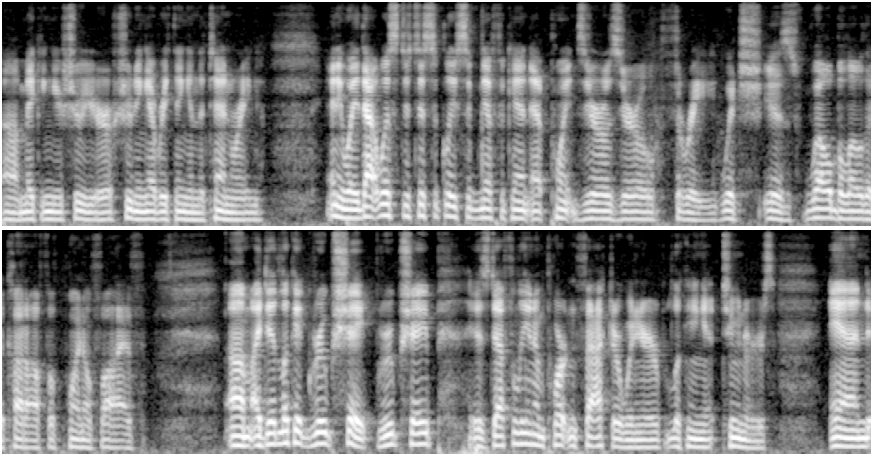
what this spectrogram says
uh, making sure you're shooting everything in the 10 ring. Anyway, that was statistically significant at 0.003, which is well below the cutoff of 0.05. Um, I did look at group shape. Group shape is definitely an important factor when you're looking at tuners. And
